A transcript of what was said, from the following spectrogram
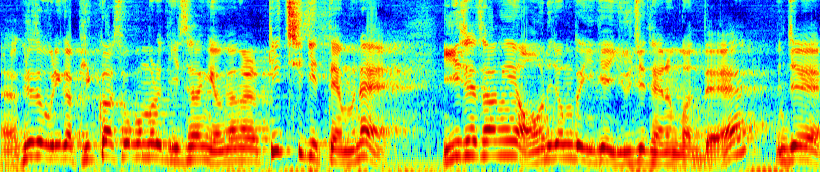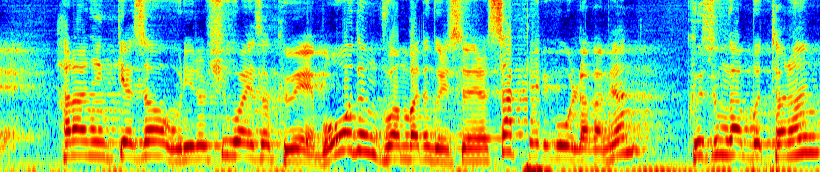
예, 그래서 우리가 빛과 소금으로 이 세상에 영향을 끼치기 때문에 이 세상이 어느 정도 이게 유지되는 건데 이제 하나님께서 우리를 휴거해서 교회 모든 구원받은 그리스도인을 싹 데리고 올라가면 그 순간부터는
